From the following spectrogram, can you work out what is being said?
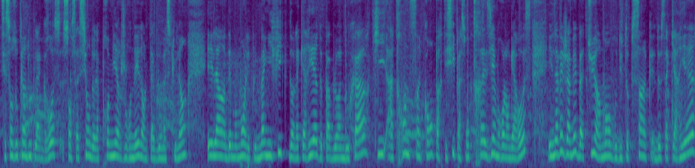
C'est sans aucun doute la grosse sensation de la première journée dans le tableau masculin et l'un des moments les plus magnifiques dans la carrière de Pablo Andujar, qui à 35 ans participe à son 13e Roland Garros. Il n'avait jamais battu un membre du top 5 de sa carrière,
